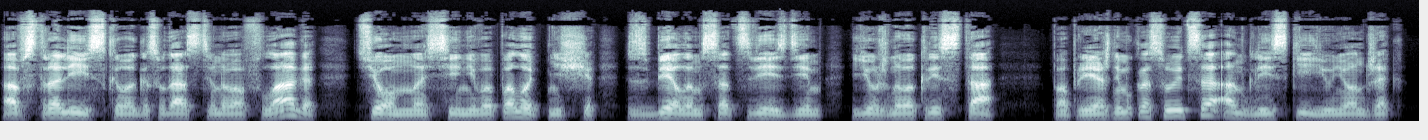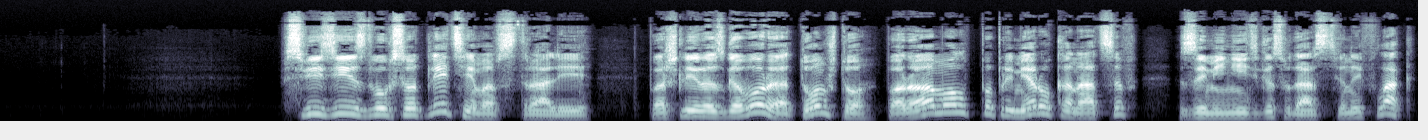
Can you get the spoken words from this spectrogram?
австралийского государственного флага темно-синего полотнища с белым соцвездием Южного Креста по-прежнему красуется английский Юнион Джек. В связи с двухсотлетием Австралии пошли разговоры о том, что пора, мол, по примеру канадцев, заменить государственный флаг,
